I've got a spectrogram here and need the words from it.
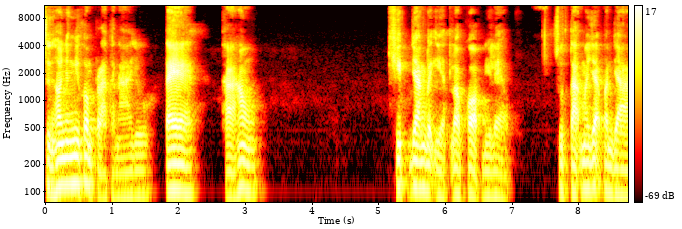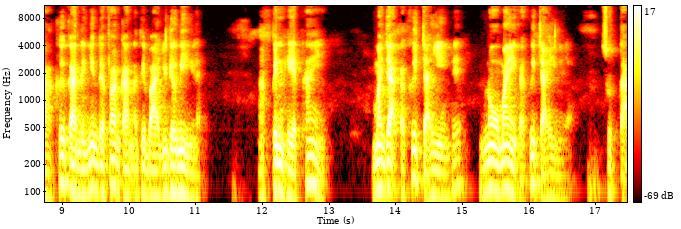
ซึ่งเขายังมีความปรารถนาอยู่ แต่ถ้าเขาคิดอย่างละเอียดรอบคอบดีแล้ว สุตตมยปัญญา คือการได้ยินได้ฟังการอธิบายอยู่เดียวนี้แหละเป็นเหตุให้มยะก็คือใจเองเด้โนไม่ก็คือใจนี่แหละสุตตะ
